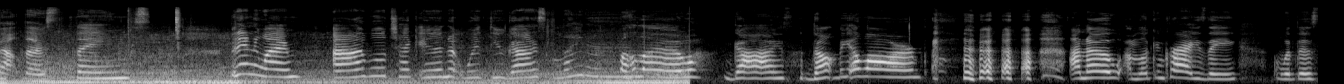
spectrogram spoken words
about those things. But anyway, I will check in with you guys later. Hello, guys. Don't be alarmed. I know I'm looking crazy with this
